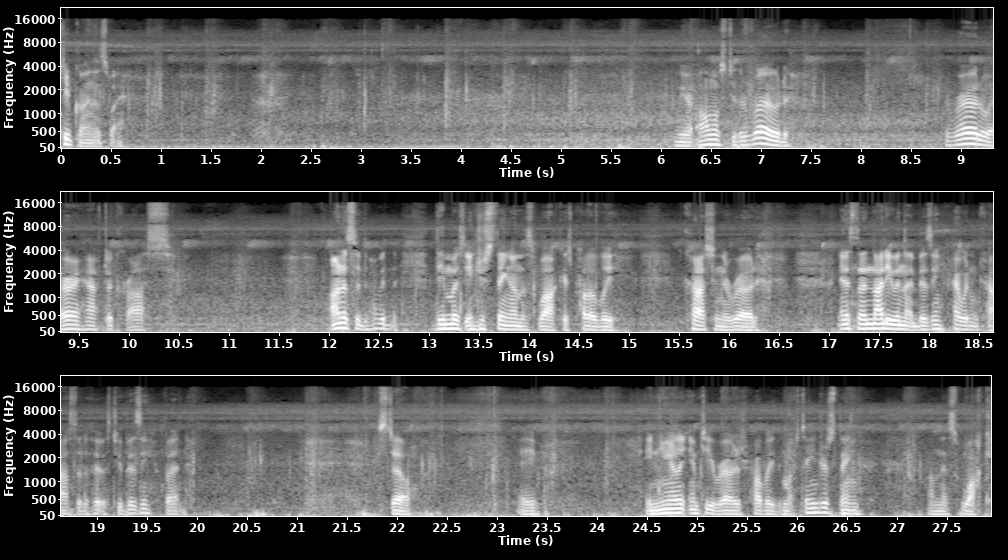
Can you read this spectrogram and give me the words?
keep going this way. We are almost to the road. The road where I have to cross. Honestly, probably the most interesting on this walk is probably crossing the road. And it's not even that busy. I wouldn't cross it if it was too busy, but still a a nearly empty road is probably the most dangerous thing on this walk.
